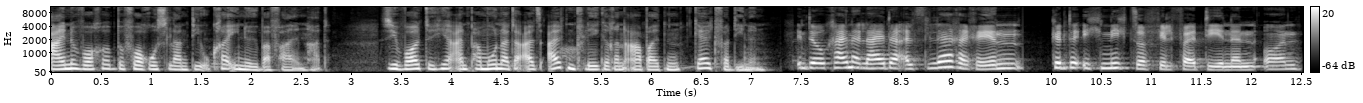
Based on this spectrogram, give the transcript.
Eine Woche bevor Russland die Ukraine überfallen hat. Sie wollte hier ein paar Monate als Altenpflegerin arbeiten, Geld verdienen. In der Ukraine leider als Lehrerin könnte ich nicht so viel verdienen. Und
